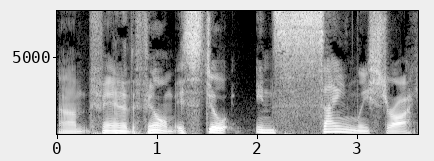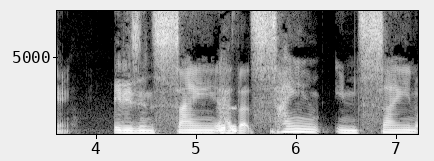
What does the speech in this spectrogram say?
um, fan of the film, it's still insanely striking. It is insane. It has that same insane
